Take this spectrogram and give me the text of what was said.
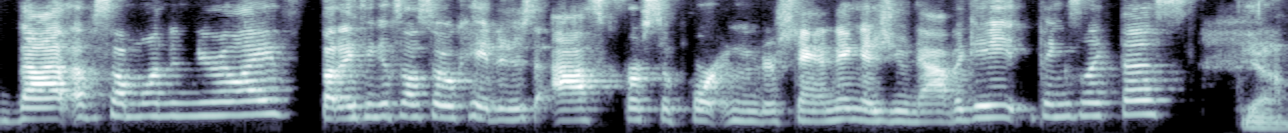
that of someone in your life. But I think it's also okay to just ask for support and understanding as you navigate things like this. Yeah.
